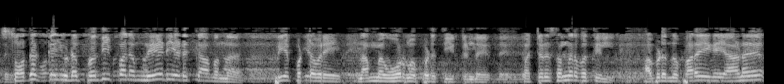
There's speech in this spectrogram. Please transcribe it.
സ്വതക്കയുടെ പ്രതിഫലം നേടിയെടുക്കാമെന്ന് പ്രിയപ്പെട്ടവരെ നമ്മെ ഓർമ്മപ്പെടുത്തിയിട്ടുണ്ട്. മറ്റൊരു സന്ദർഭത്തിൽ അവിടുന്ന് പറയുകയാണ്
